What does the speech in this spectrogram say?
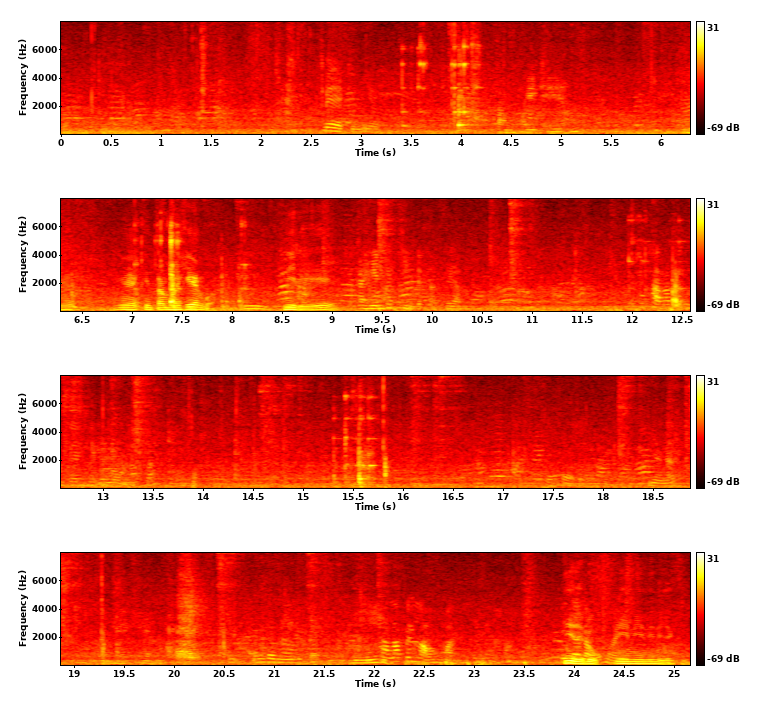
ตำตัวแม่กินเองตำหอยแข็งเนี่ยเนี่ยกินตำหอยแข้งบ่อืมนี่ดิก็เห็นก็กินแต่กระเซียบ ค่ะมาเป็นแกงเห็ดลมนะคะ อย่างนะตำหอยแข็งมันบะมีหรือเปล่านี่ถ้าเราเป็นเหลาหอยนี่ดิลูก นี่นี่นี่นี่อยากกิน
